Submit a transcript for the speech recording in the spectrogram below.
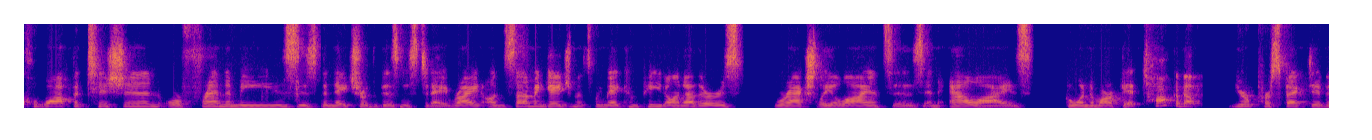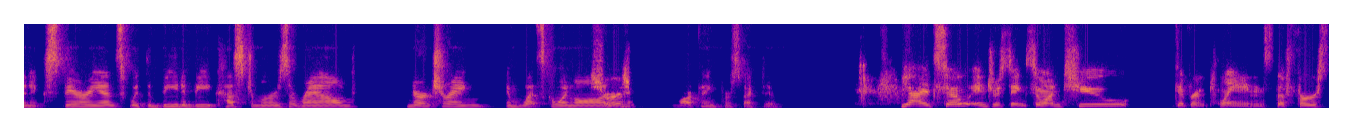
coopetition or frenemies is the nature of the business today, right? On some engagements, we may compete, on others, we're actually alliances and allies going to market. Talk about your perspective and experience with the B2B customers around nurturing and what's going on sure. marketing perspective. Yeah, it's so interesting. So, on two different planes, the first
